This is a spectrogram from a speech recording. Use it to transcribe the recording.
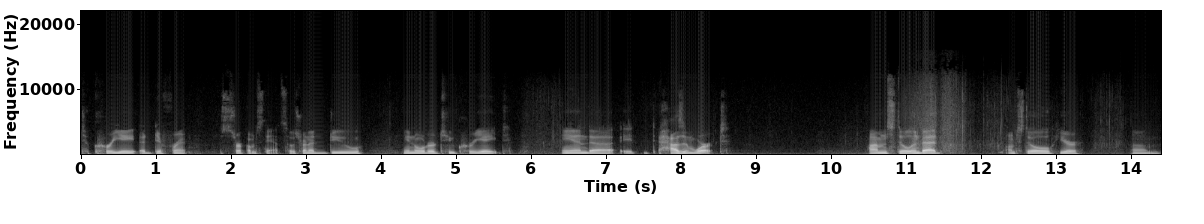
to create a different circumstance. I was trying to do in order to create, and uh, it hasn't worked. I'm still in bed. I'm still here. Um,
